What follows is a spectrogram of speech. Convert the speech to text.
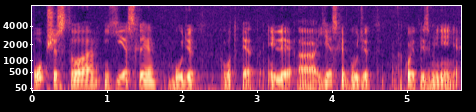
общество, если будет вот это, или э, если будет какое-то изменение.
